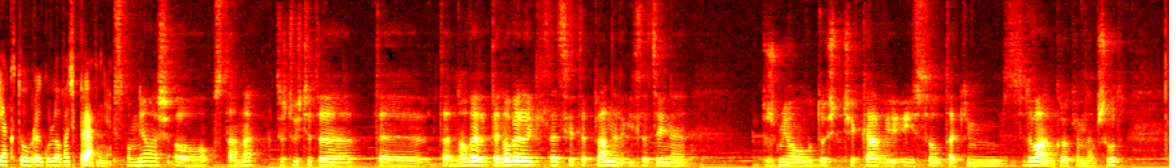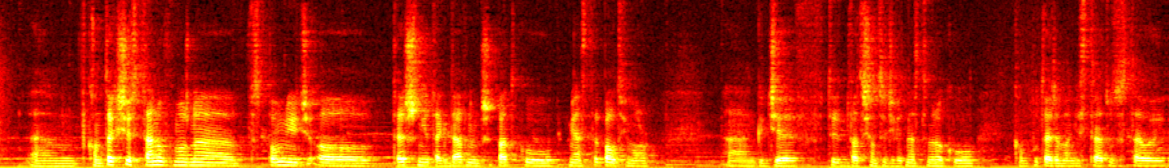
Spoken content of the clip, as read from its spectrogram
jak to uregulować prawnie. Wspomniałaś o Stanach. Rzeczywiście te, te, te, nowe, te nowe legislacje, te plany legislacyjne brzmią dość ciekawie i są takim zdecydowanym krokiem naprzód. W kontekście Stanów można wspomnieć o też nie tak dawnym przypadku miasta Baltimore, gdzie w 2019 roku komputery magistratu zostały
